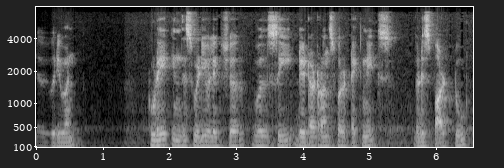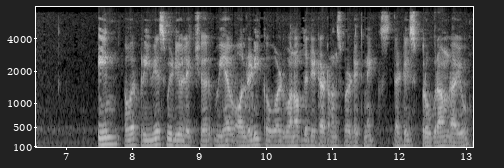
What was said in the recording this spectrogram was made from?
Hello everyone. Today in this video lecture we'll see data transfer techniques that is part 2. In our previous video lecture we have already covered one of the data transfer techniques that is programmed IO.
